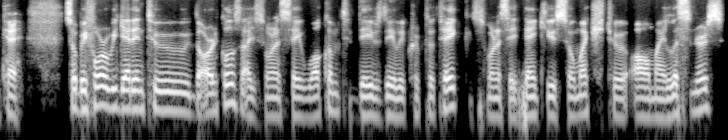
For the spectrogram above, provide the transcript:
Okay, so before we get into the articles, I just want to say welcome to Dave's Daily Crypto Take. Just want to say thank you so much to all my listeners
